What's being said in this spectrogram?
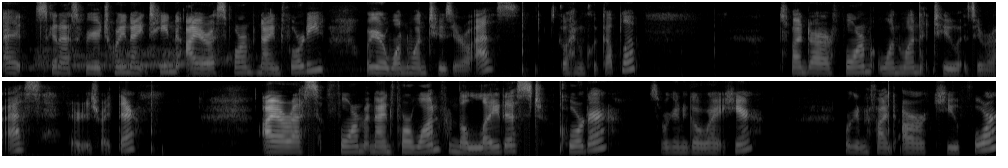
It's going to ask for your 2019 IRS Form 940 or your 1120S. Let's go ahead and click Upload. Find our Form 1120S. There it is right there. IRS Form 941 from the latest quarter. So we're going to go right here. We're going to find our Q4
